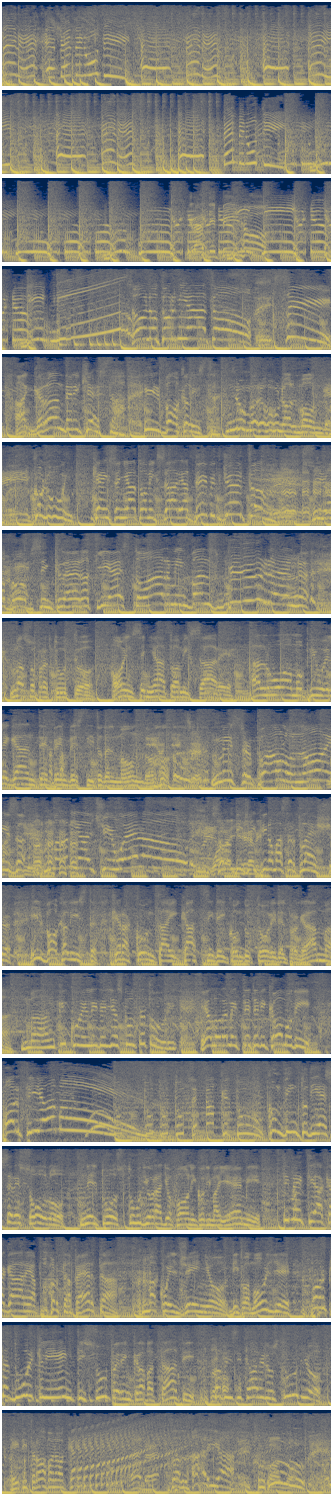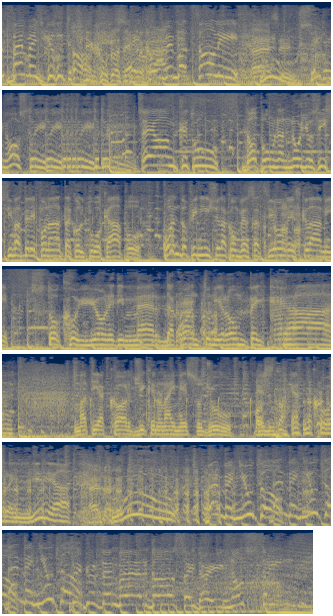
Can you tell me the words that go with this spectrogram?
Bene, e benvenuti! Bene! Eh! Eh, bene! Eh, benvenuti! Grande Pino! A grande richiesta! Il vocalist numero uno al mondo! Colui che ha insegnato a mixare a David Guetta! Sia Bob Sinclair a Tiesto, Armin Van Buren! Ma soprattutto ho insegnato a mixare all'uomo più elegante e ben vestito del mondo! Mr. Paolo Noyes! Mani al ciuelo! Sono DJ ieri. Pino Master Flash, il vocalist che racconta i cazzi dei conduttori del programma, ma anche quelli degli ascoltatori. E allora mettetevi comodi, partiamo! Tu, tu, tu, se essere solo nel tuo studio radiofonico di Miami, ti metti a cagare a porta aperta, ma quel genio di tua moglie porta due clienti super incravattati a visitare lo studio e ti trovano a cagare all'aria. Uh, benvenuto! Sei come Mazzoli! Uh, sei dei nostri! Se anche tu, dopo una noiosissima telefonata col tuo capo, quando finisce la conversazione esclami Sto coglione di merda quanto mi rompe il cazzo! Ma ti accorgi che non hai messo giù e lui è ancora in linea? Uh, benvenuto! Benvenuto! Benvenuto! Figur de merda, sei dei nostri!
